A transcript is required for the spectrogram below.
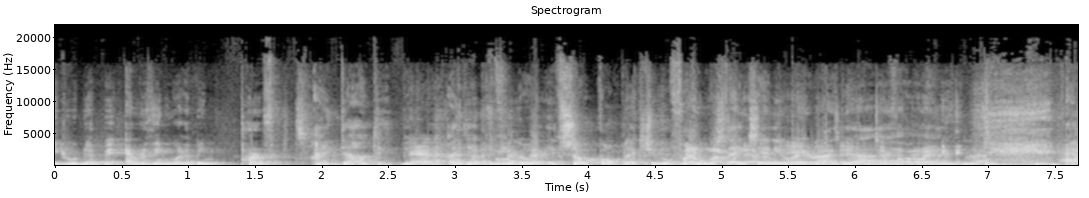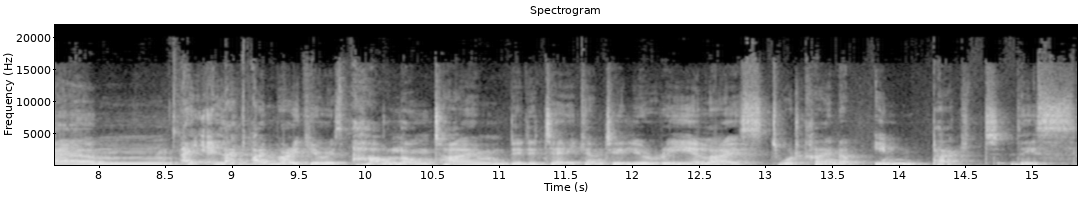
it would have been, everything would have been perfect. I doubt it because Yeah. I think if you go, it's so complex you will find No mistakes anyway, right? To, yeah, to yeah, follow yeah. anything. um, I, like, I'm very curious. How long time did it take until you realized what kind of impact this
